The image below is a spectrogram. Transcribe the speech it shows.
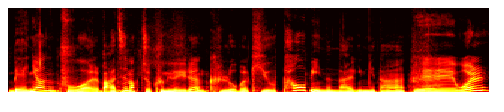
매년 9월 마지막 주 금요일은 글로벌 기후 파업이 있는 날입니다. 매월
